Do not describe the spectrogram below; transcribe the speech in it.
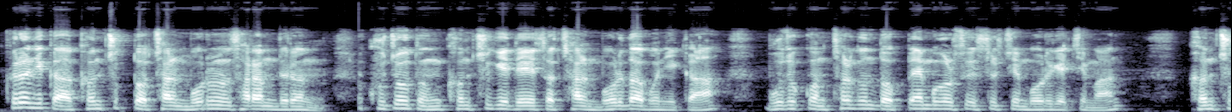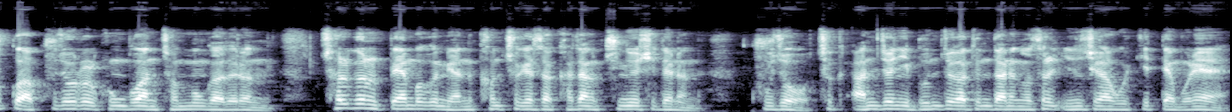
그러니까 건축도 잘 모르는 사람들은 구조 등 건축에 대해서 잘 모르다 보니까 무조건 철근도 빼먹을 수 있을지 모르겠지만 건축과 구조를 공부한 전문가들은 철근을 빼먹으면 건축에서 가장 중요시되는 구조, 즉 안전이 문제가 된다는 것을 인식하고 있기 때문에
